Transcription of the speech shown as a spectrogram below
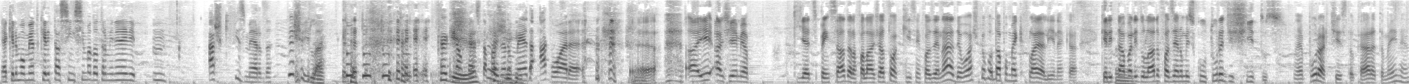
É aquele momento que ele tá assim em cima da outra menina e ele. Hum, acho que fiz merda. Deixa eu ir lá. Tu, tu, tu, tu. Caguei, Não, cara, né? você tá fazendo Caguei. merda agora. É. Aí a gêmea que é dispensada, ela fala, ah, já tô aqui sem fazer nada, eu acho que eu vou dar pro McFly ali, né, cara? Que ele tava Ah. ali do lado fazendo uma escultura de Cheetos, né? Puro artista o cara também, né?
